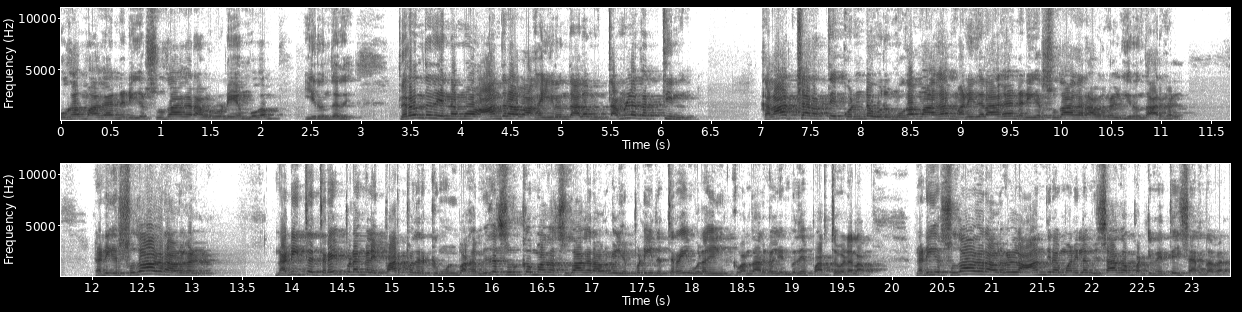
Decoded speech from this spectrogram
முகமாக நடிகர் சுதாகர் அவர்களுடைய முகம் இருந்தது. பிறந்தது என்னமோ ஆந்திராவாக இருந்தாலும் தமிழகத்தின் கலாச்சாரத்தை கொண்ட ஒரு முகமாக மனிதராக நடிகர் சுதாகர் அவர்கள் இருந்தார்கள். நடிகர் சுதாகர் அவர்கள் நடித்த திரைப்படங்களை பார்ப்பதற்கு முன்பாக மிக சுருக்கமாக சுதாகர் அவர்கள் எப்படி இந்த திரை உலகிற்கு வந்தார்கள் என்பதை பார்த்து விடலாம். நடிகர் சுதாகர் அவர்கள் ஆந்திர மாநிலம் விசாகப்பட்டினத்தை சேர்ந்தவர்.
